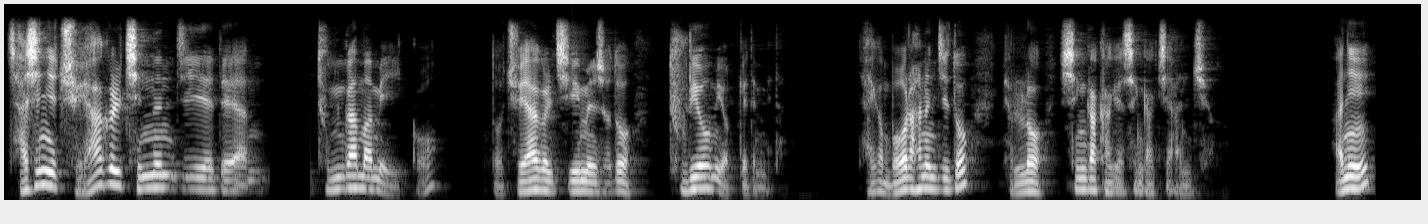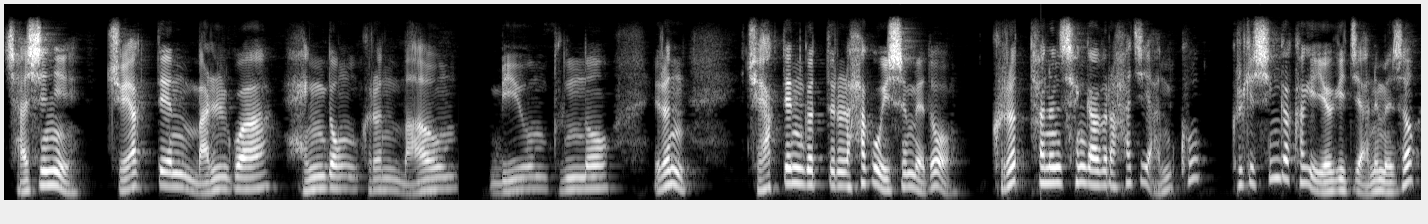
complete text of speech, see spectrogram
자신이 죄악을 짓는지에 대한 둔감함이 있고 또 죄악을 지으면서도 두려움이 없게 됩니다. 자기가 뭘 하는지도 별로 심각하게 생각지 않죠. 아니, 자신이 죄악된 말과 행동, 그런 마음, 미움, 분노, 이런 죄악된 것들을 하고 있음에도 그렇다는 생각을 하지 않고 그렇게 심각하게 여기지 않으면서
